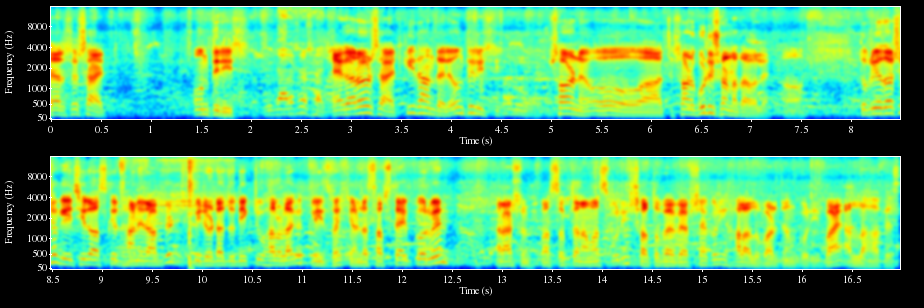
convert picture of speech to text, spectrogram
তেরোশো ষাট। উনত্রিশ। এগারো ষাট। কি ধান তাহলে? উনত্রিশ? স্বর্ণে। ও আচ্ছা স্বর্ণ, গুটি স্বর্ণ তাহলে। ও। তো প্রিয় দর্শক, এই ছিল আজকের ধানের আপডেট। ভিডিওটা যদি একটু ভালো লাগে, প্লিজ ভাই, চ্যানেলটা সাবস্ক্রাইব করবেন। আর আসুন, পাঁচ ওয়াক্ত নামাজ পড়ি শতভাবে ব্যবসা করি, হালাল উপার্জন করি। বাই, আল্লাহ হাফেজ।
